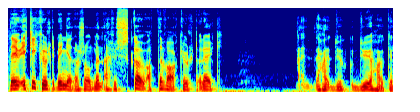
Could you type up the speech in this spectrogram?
Det er jo ikke kult i min generasjon, men jeg husker jo at det var kult å røyke. Nei, har, du, du har jo ikke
